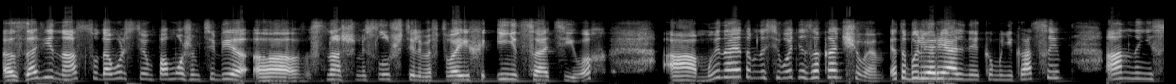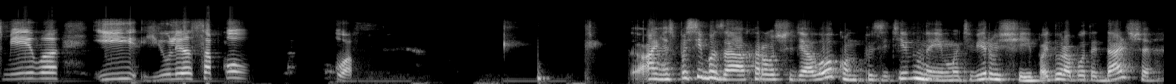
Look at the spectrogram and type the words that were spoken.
э, зови нас, с удовольствием поможем тебе э, с нашими слушателями в твоих инициативах. А мы на этом на сегодня заканчиваем. Это были реальные коммуникации. Анна Несмеева и Юлия Сапкова. Аня, спасибо за хороший диалог, он позитивный, мотивирующий. Пойду работать дальше.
